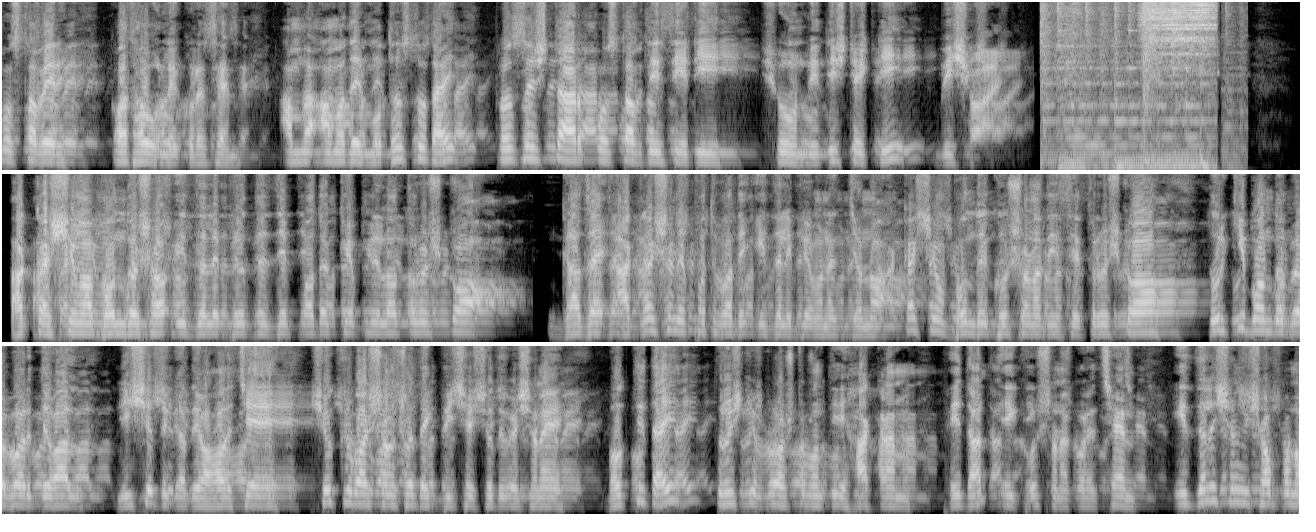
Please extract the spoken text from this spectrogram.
প্রস্তাবের কথা উল্লেখ করেছেন। আমরা আমাদের মধ্যস্থতায় প্রচেষ্টার প্রস্তাব দিয়েছি, এটি সুনির্দিষ্ট একটি বিষয়। আকাশ সীমা বন্ধ সহ ইসরায়েলের বিরুদ্ধে যে পদক্ষেপ নিল তুরস্ক গাজায় আগ্রাসনের প্রতিবাদে ইসরায়েলি বিমানের জন্য আকাশে বন্ধের ঘোষণা দিয়েছে তুরস্ক। তুর্কি বন্দর ব্যবহার দেওয়াল নিষেধাজ্ঞা দেওয়া হয়েছে। শুক্রবার সংসদে এক বিশেষ অধিবেশনে বক্তৃতায় তুরস্কের রাষ্ট্রমন্ত্রী হাকান ফিদান এই ঘোষণা করেছেন। ইসরায়েলের সঙ্গে সম্পূর্ণ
